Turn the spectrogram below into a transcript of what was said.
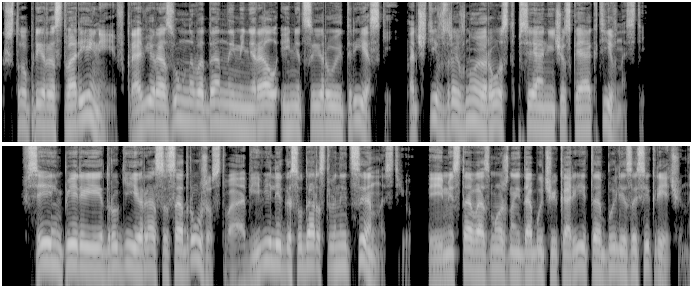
что при растворении в крови разумного данный минерал инициирует резкий, почти взрывной рост псионической активности. Все империи и другие расы Содружества объявили государственной ценностью, и места возможной добычи корита были засекречены.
